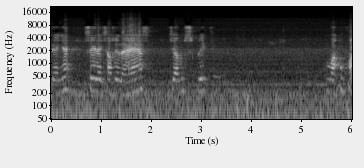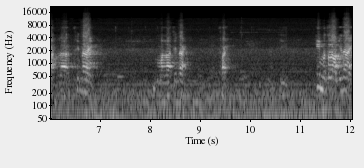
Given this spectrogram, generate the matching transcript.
C nhé. C đây sau C là S chấm split. Mà không phải là thế này mà là thế này. Phải. Thì khi mà tôi làm thế này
